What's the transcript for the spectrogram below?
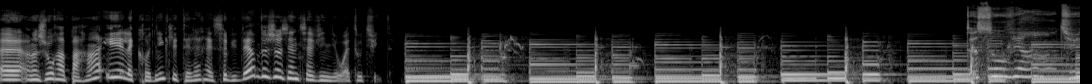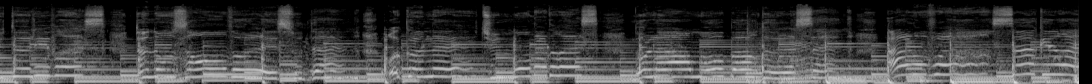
euh, Un jour un parrain et la chronique littéraire et solidaire de Josiane Savigno. À tout de suite. Souviens-tu de l'ivresse de nos envolées soudaines? Reconnais-tu mon adresse, nos larmes au bord de la Seine. Allons voir ce qu'il reste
